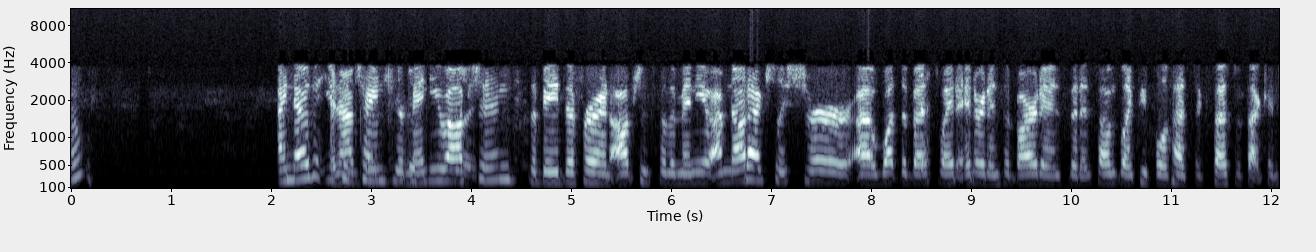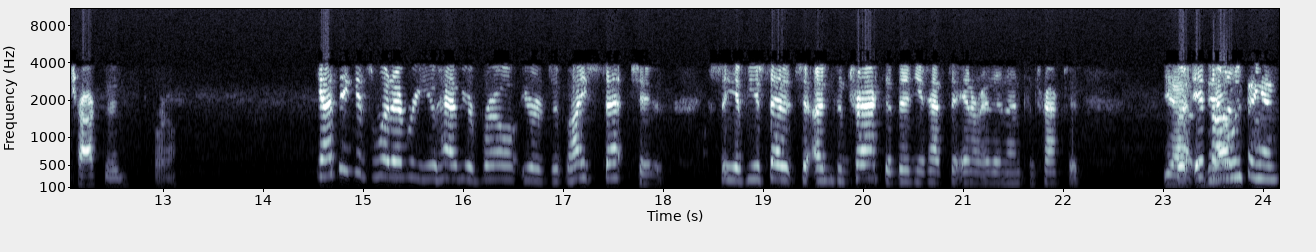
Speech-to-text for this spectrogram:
Oh. I know that you And can I've change your menu good. options to be different options for the menu. I'm not actually sure uh, what the best way to enter it into BARD is, but it sounds like people have had success with that contracted braille. Yeah, I think it's whatever you have your braille your device set to. See, if you set it to uncontracted, then you'd have to enter it in uncontracted. Yeah, But it's the on- only thing is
